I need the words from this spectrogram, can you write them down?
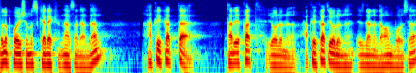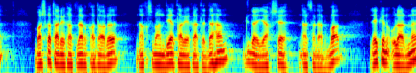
bilib qo'yishimiz kerak narsalardan haqiqatda tariqat yo'lini haqiqat yo'lini izlanadigan bo'lsa boshqa tariqatlar qatori naqshbandiya tariqatida ham juda yaxshi narsalar bor lekin ularni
